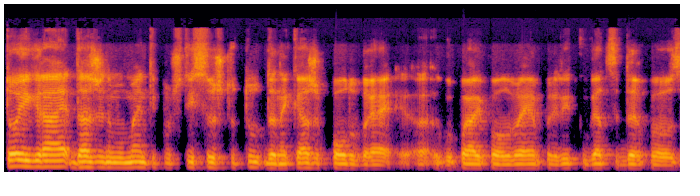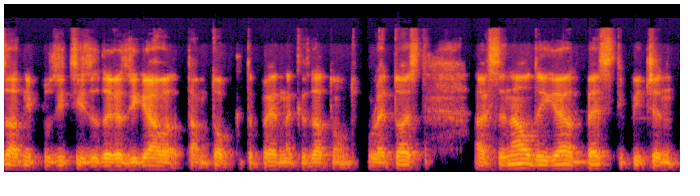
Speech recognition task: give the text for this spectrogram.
Той играе даже на моменти почти същото, да не кажа по-добре, го прави по-добре, преди когато се дърпа в задни позиции, за да разиграва там топката пред наказателното поле. Тоест, Арсенал да играят без типичен,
